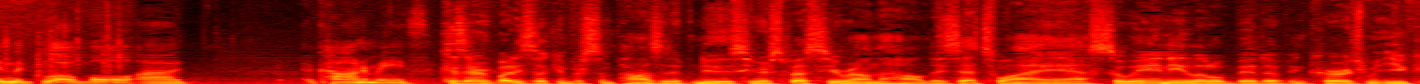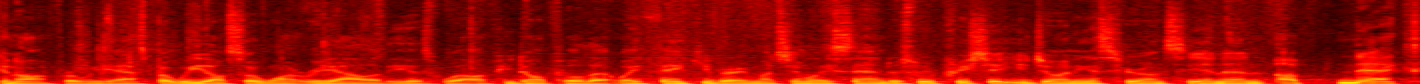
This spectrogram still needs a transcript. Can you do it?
in the global uh, economies. Because everybody's looking for some positive news here, especially around the holidays. That's why I asked. So any little bit of encouragement you can offer, we ask. But we also want reality as well, if you don't feel that way. Thank you very much, Emily Sanders. We appreciate you joining us here on CNN. Up next.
